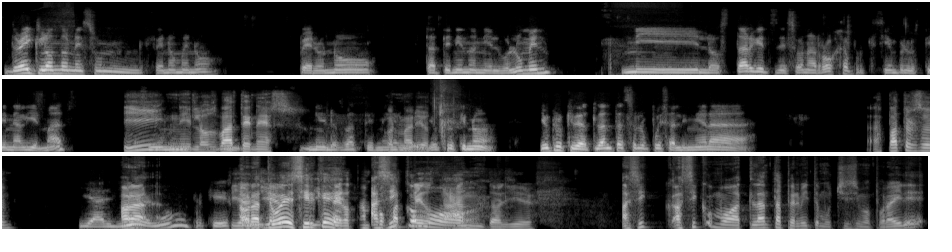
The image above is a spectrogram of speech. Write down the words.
Drake London es un fenómeno, pero no está teniendo ni el volumen ni los targets de zona roja, porque siempre los tiene alguien más, Y ni los va a tener. ni los va a tener. Con. Mariota. Yo creo que no. Yo creo que de Atlanta solo puedes alinear a A Patterson. y al Ahora- Year, ¿no? Porque y Ahora al te voy a decir sí, que pero así como- tanto al Year. Así, así como Atlanta permite muchísimo por aire,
